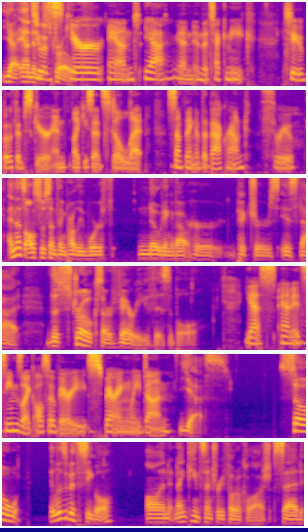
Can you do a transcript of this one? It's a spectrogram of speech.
Yeah, and in to the stroke. obscure and yeah, and in the technique to both obscure and like you said still let something of the background through. And that's also something probably worth noting about her pictures is that the strokes are very visible. Yes, and it seems like also very sparingly done. Yes. So, Elizabeth Siegel on 19th century photo collage said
